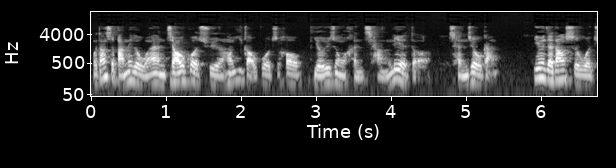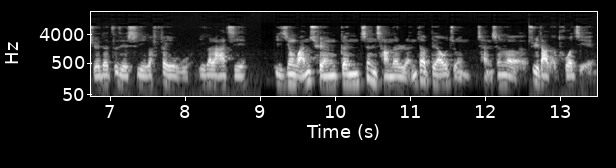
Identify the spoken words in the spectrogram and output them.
我当时把那个文案交过去，然后一稿过之后，有一种很强烈的成就感，因为在当时我觉得自己是一个废物，一个垃圾。已经完全跟正常的人的标准产生了巨大的脱节，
